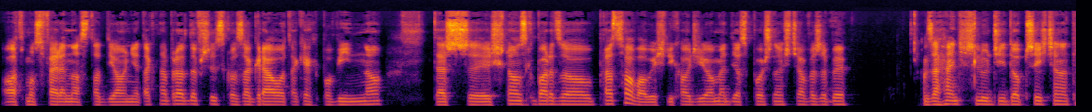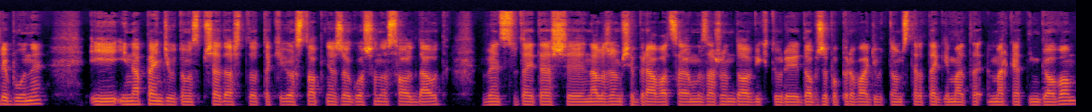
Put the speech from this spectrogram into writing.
o atmosferę na stadionie. Tak naprawdę wszystko zagrało tak, jak powinno. Też e, Śląsk bardzo pracował, jeśli chodzi o media społecznościowe, żeby zachęcić ludzi do przyjścia na trybuny i, i napędził tą sprzedaż do takiego stopnia, że ogłoszono sold out, więc tutaj też y, należą się brawa całemu zarządowi, który dobrze poprowadził tą strategię marketingową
